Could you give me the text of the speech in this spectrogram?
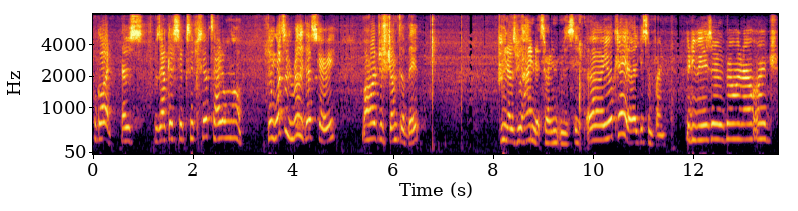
Oh god, was, was that guy 666? I don't know. Then wasn't really that scary. My heart just jumped a bit. I mean, I was behind it, so I didn't see it. Uh, are you okay? I guess I'm fine. Good you be there, permanent outrage?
